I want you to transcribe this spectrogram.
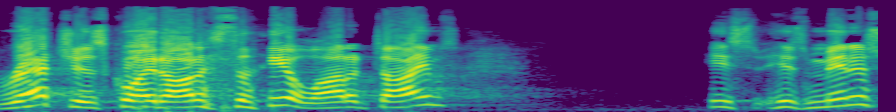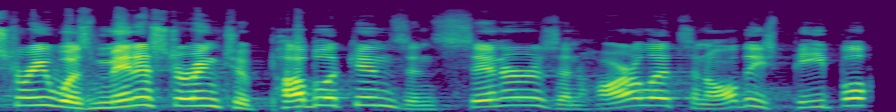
wretches, quite honestly, a lot of times. His, his ministry was ministering to publicans and sinners and harlots and all these people.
